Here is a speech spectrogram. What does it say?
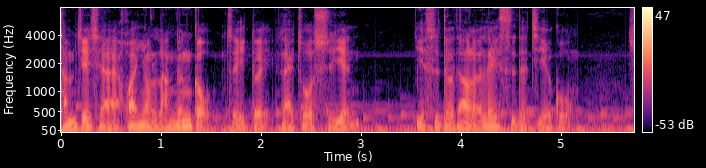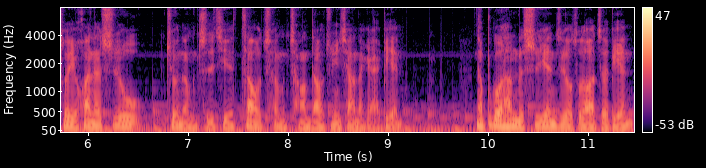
他们接下来换用狼跟狗这一对来做实验，也是得到了类似的结果。所以换了食物就能直接造成肠道菌相的改变。那不过他们的实验只有做到这边，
